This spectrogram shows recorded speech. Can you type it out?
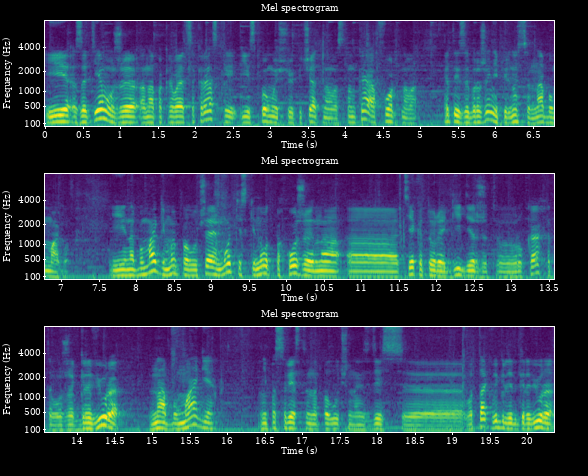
И затем уже она покрывается краской, и с помощью печатного станка, афортного, это изображение переносится на бумагу. И на бумаге мы получаем оттиски, ну вот похожие на э, те, которые Ги держит в руках. Это уже гравюра на бумаге, непосредственно полученная здесь. э, вот так выглядит гравюра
